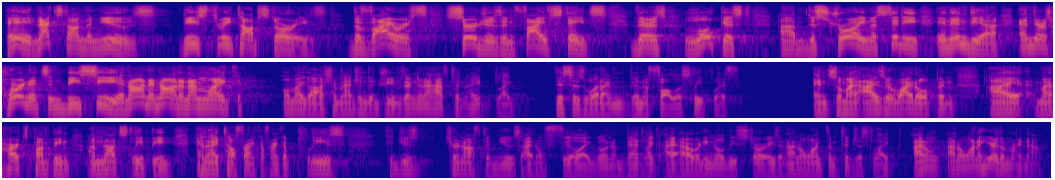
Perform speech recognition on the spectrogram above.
Hey, next on the news, these three top stories. The virus surges in five states. There's locust um, destroying a city in India, and there's hornets in BC, and on and on. And I'm like, oh my gosh, imagine the dreams I'm going to have tonight. Like, this is what I'm going to fall asleep with. And so my eyes are wide open. I, my heart's pumping. I'm not sleeping. And I tell Franca, Franca, please, could you turn off the news? I don't feel like going to bed. Like, I already know these stories, and I don't want them to just like, I don't, I don't want to hear them right now.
